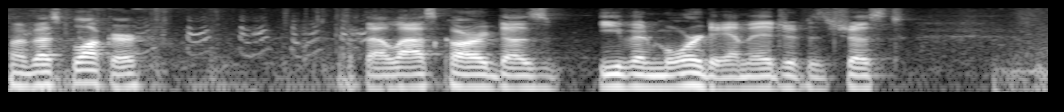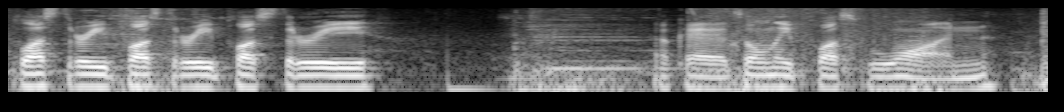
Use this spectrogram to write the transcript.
Well, it's my best blocker. If that last card does even more damage, if it's just plus three, plus three, plus three. Okay, it's only plus one. I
